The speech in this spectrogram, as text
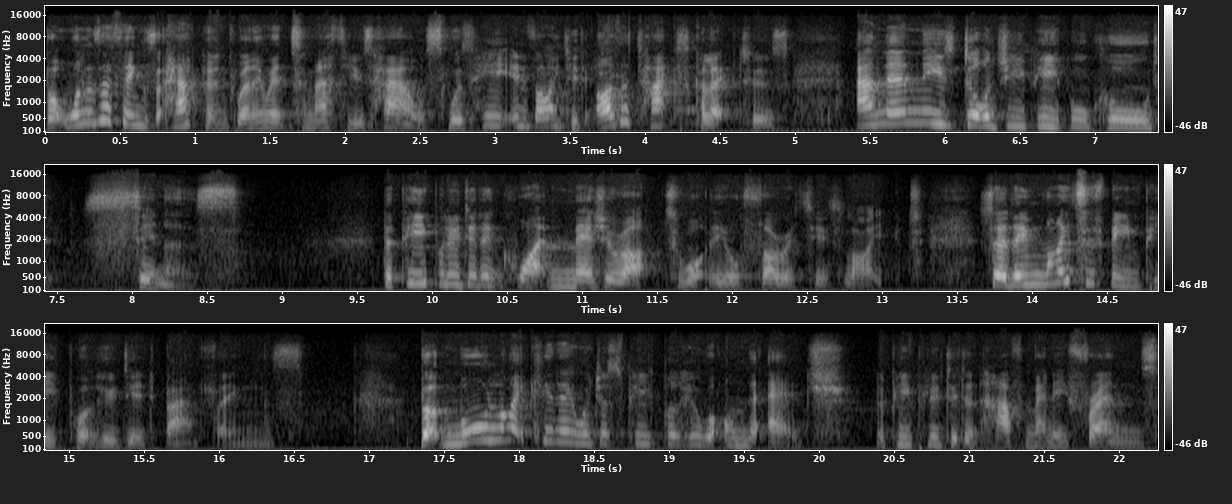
But one of the things that happened when they went to Matthew's house was he invited other tax collectors and then these dodgy people called sinners. The people who didn't quite measure up to what the authorities liked. So they might have been people who did bad things. But more likely, they were just people who were on the edge, the people who didn't have many friends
